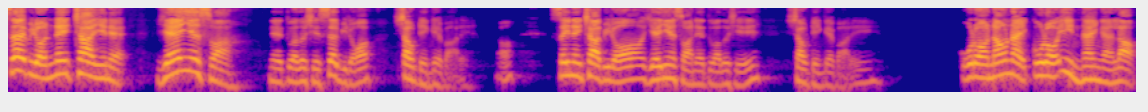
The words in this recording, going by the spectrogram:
ဆက်ပြီးတော့နှိတ်ချရင်းနဲ့ရဲရင်စွာနဲ့သူကဆိုရှင်ဆက်ပြီးတော့ရှောက်တင်ခဲ့ပါတယ်နော် စိတ်နှိမ်ချပြီးတော့ရဲရင်စွာနဲ့သူကဆိုရှင်ရှောက်တင်ခဲ့ပါတယ်ကိုတော်နောက်၌ကိုတော်ဤနိုင်ငံလောက်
